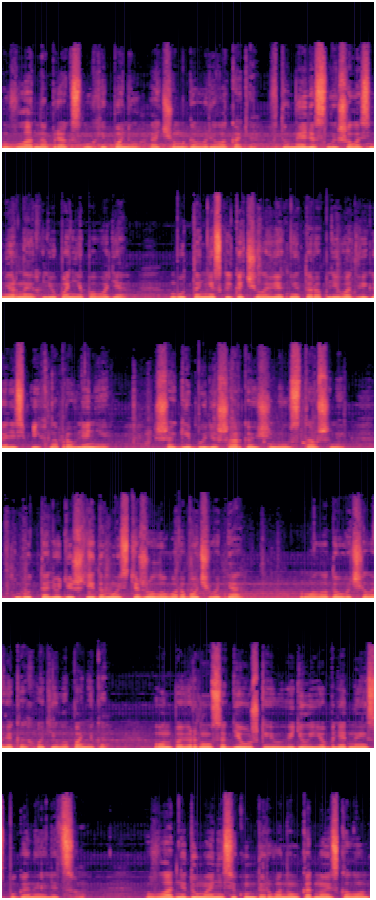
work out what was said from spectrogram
Влад напряг слух и понял, о чем говорила Катя. В туннеле слышалось мерное хлюпанье по воде, будто несколько человек неторопливо двигались в их направлении. Шаги были шаркающими, уставшими, будто люди шли домой с тяжелого рабочего дня. Молодого человека охватила паника. Он повернулся к девушке и увидел ее бледное испуганное лицо. Влад, не думая ни секунды, рванул к одной из колонн,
